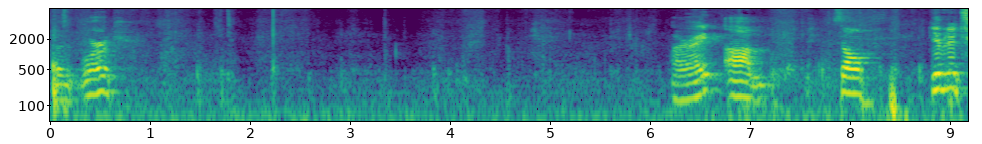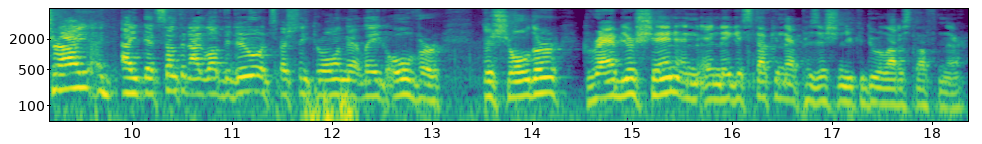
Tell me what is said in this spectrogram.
doesn't work. All right, um, so give it a try. I, I, that's something I love to do, especially throwing that leg over the shoulder. Grab your shin and, and they get stuck in that position. You can do a lot of stuff from there.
